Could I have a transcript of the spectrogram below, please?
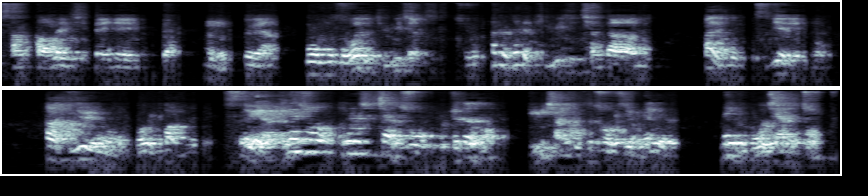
长跑类型的一类运动。嗯，对啊，我们所谓的体育强是说，他的那个体育是强大到，他有个职业联盟，他职业联盟都会放那个。对呀、啊，应该说应该是这样说，我觉得哦体育强不是说只有那个那个国家的种族，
